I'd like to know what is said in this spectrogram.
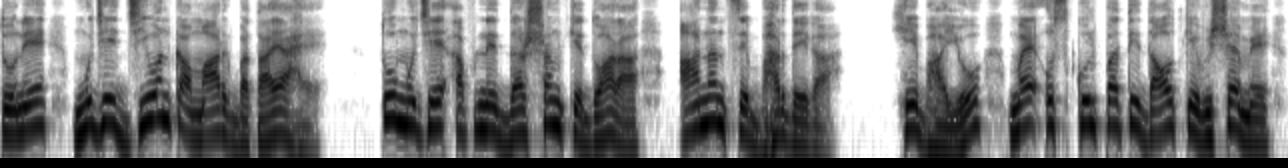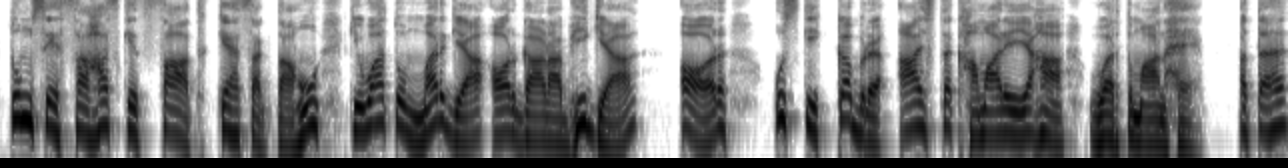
तूने मुझे जीवन का मार्ग बताया है। तू मुझे अपने दर्शन के द्वारा आनंद से भर देगा। हे भाइयों, मैं उस कुलपति दाऊद के विषय में तुमसे साहस के साथ कह सकता हूँ कि वह तो मर गया और गाड़ा भी गया और उसकी कब्र आज तक हमारे यहाँ वर्तमान है। अतः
